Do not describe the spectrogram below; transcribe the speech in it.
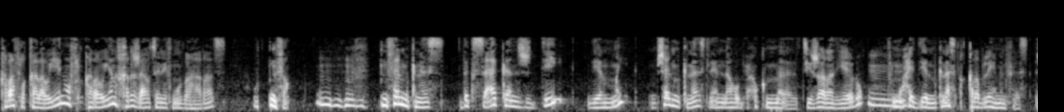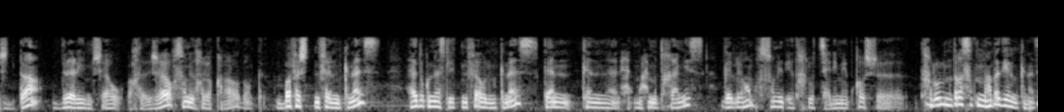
قرا في القراويين وفي القراويين خرج عاوتاني في مظاهرات وتنفى. تنفى المكناس ذاك الساعة كان جدي ديال أمي مشى لمكناس لأنه بحكم التجارة ديالو. في المحيط ديال مكناس أقرب ليه من فاس. جدة الدراري مشاو جاو خصهم يدخلوا يقراو. donc با فاش تنفى المكناس هذوك الناس اللي تنفاو المكناس كان كان محمد الخامس قال لهم خصهم يدخلوا التعليم ما يبقاوش دخلوا لمدرسة النهضة ديال مكناس.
